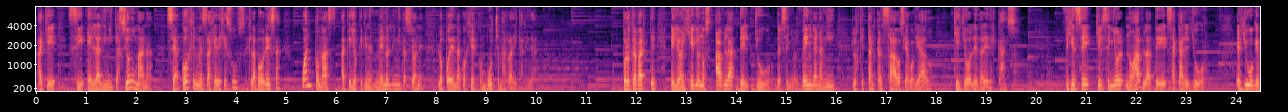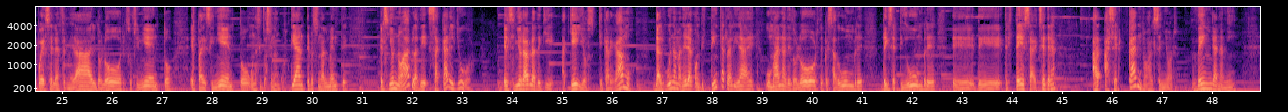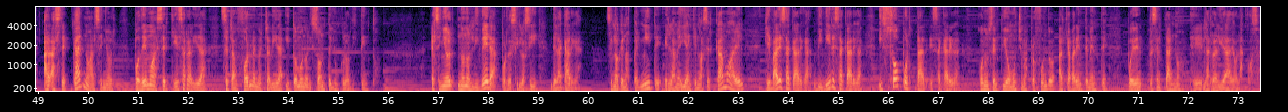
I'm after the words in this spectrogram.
a que si en la limitación humana se acoge el mensaje de Jesús, es la pobreza, cuanto más aquellos que tienen menos limitaciones lo pueden acoger con mucho más radicalidad. Por otra parte, el Evangelio nos habla del yugo del Señor. Vengan a mí los que están cansados y agobiados, que yo les daré descanso. Fíjense que el Señor no habla de sacar el yugo, el yugo que puede ser la enfermedad, el dolor, el sufrimiento, el padecimiento, una situación angustiante personalmente. El Señor no habla de sacar el yugo. El Señor habla de que aquellos que cargamos de alguna manera con distintas realidades humanas de dolor, de pesadumbre, de incertidumbre, eh, de tristeza, etc., al acercarnos al Señor, vengan a mí, al acercarnos al Señor, podemos hacer que esa realidad se transforme en nuestra vida y tome un horizonte y un color distinto. El Señor no nos libera, por decirlo así, de la carga, sino que nos permite, en la medida en que nos acercamos a Él, llevar esa carga, vivir esa carga y soportar esa carga con un sentido mucho más profundo al que aparentemente pueden presentarnos eh, las realidades o las cosas.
